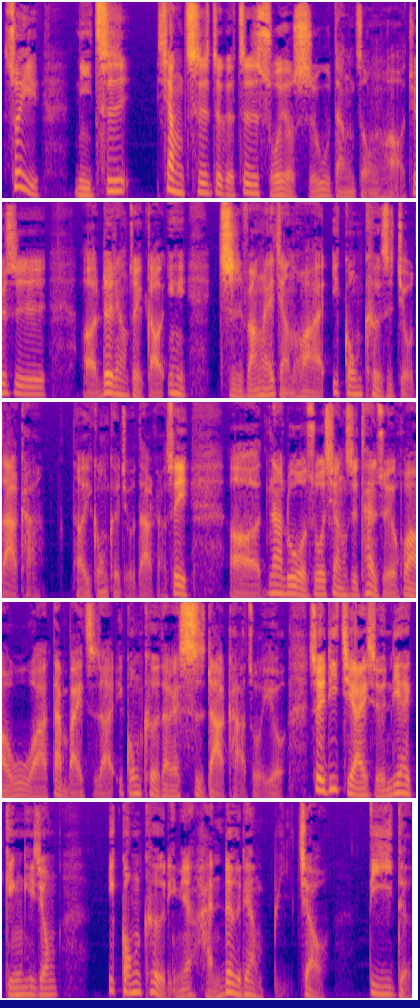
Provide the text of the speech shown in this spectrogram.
所以你吃。像吃这个，这是所有食物当中哈，就是呃热量最高。因为脂肪来讲的话，一公克是九大卡，好，一公克九大卡。所以呃，那如果说像是碳水化合物啊、蛋白质啊，一公克大概四大卡左右。所以你吃的时候，你还跟一种一公克里面含热量比较低的，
